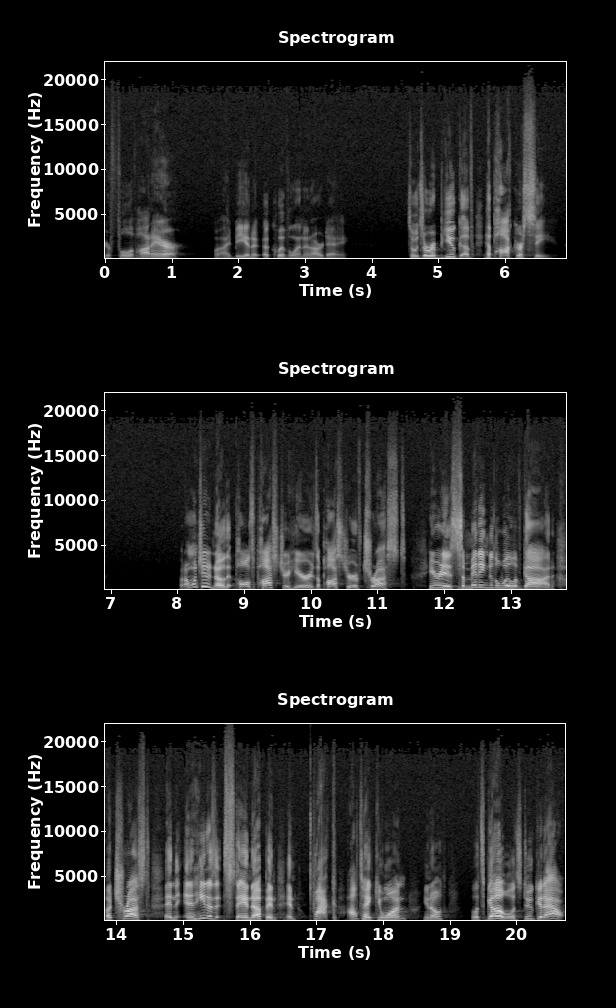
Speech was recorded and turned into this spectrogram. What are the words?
You're full of hot air. Well, I'd be an equivalent in our day. So it's a rebuke of hypocrisy. But I want you to know that Paul's posture here is a posture of trust. Here it is, submitting to the will of God, a trust. And, and he doesn't stand up and, and whack, I'll take you one. You know, let's go, let's duke it out.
